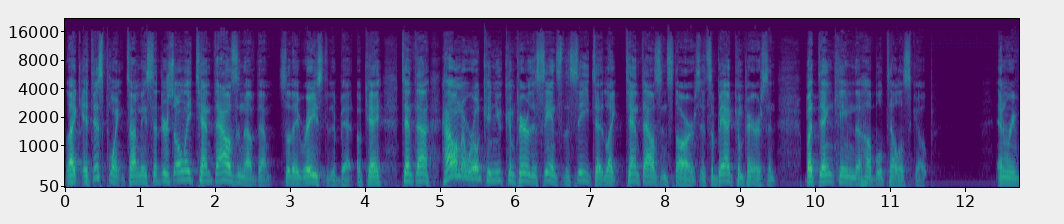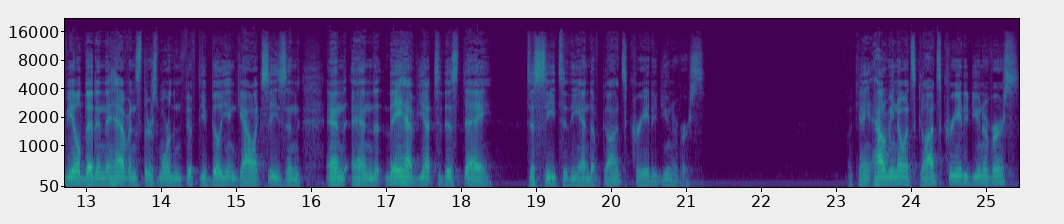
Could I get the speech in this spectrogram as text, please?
like, at this point in time, they said there's only 10,000 of them. So they raised it a bit, okay? 10,000. How in the world can you compare the sands of the sea to, like, 10,000 stars? It's a bad comparison. But then came the Hubble telescope and revealed that in the heavens there's more than 50 billion galaxies, and, and, and they have yet to this day to see to the end of God's created universe. Okay, how do we know it's God's created universe?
